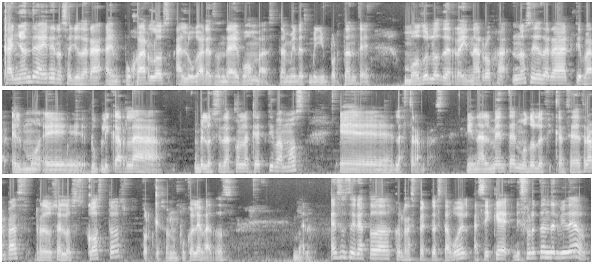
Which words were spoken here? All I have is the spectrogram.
Cañón de aire nos ayudará a empujarlos a lugares donde hay bombas, también es muy importante. Módulo de reina roja nos ayudará a activar el eh, duplicar la velocidad con la que activamos eh, las trampas. Finalmente, el módulo de eficacia de trampas reduce los costos porque son un poco elevados. Bueno, eso sería todo con respecto a esta build, así que disfruten del video.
